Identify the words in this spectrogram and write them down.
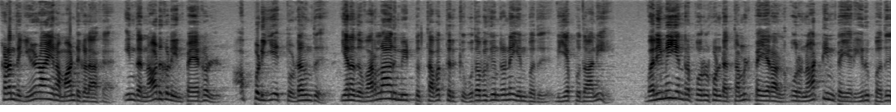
கடந்த ஏழாயிரம் ஆண்டுகளாக இந்த நாடுகளின் பெயர்கள் அப்படியே தொடர்ந்து எனது வரலாறு மீட்பு தவத்திற்கு உதவுகின்றன என்பது வியப்புதானே? வலிமை என்ற பொருள் கொண்ட தமிழ் பெயரால் ஒரு நாட்டின் பெயர் இருப்பது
